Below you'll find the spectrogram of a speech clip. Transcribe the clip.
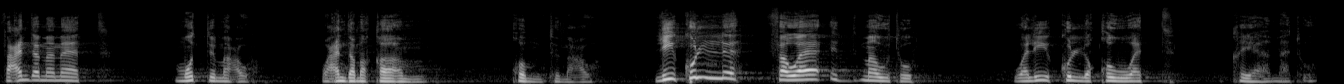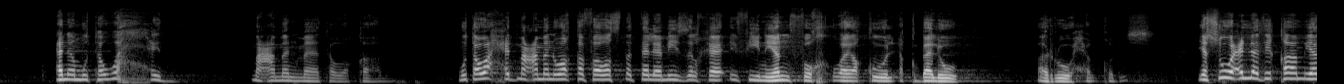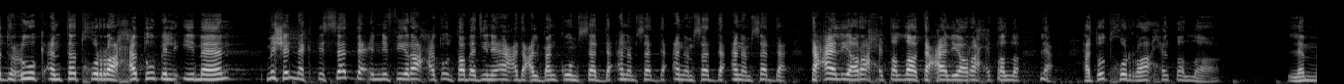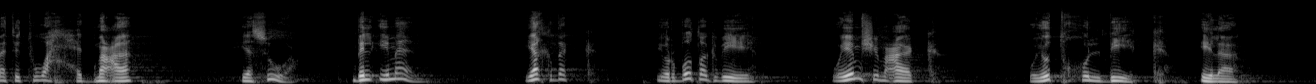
فعندما مات مت معه. وعندما قام قمت معه. لي كل فوائد موته. ولي كل قوة قيامته. أنا متوحد مع من مات وقام. متوحد مع من وقف وسط التلاميذ الخائفين ينفخ ويقول اقبلوا الروح القدس. يسوع الذي قام يدعوك أن تدخل راحته بالإيمان مش إنك تصدق إن في راحة تقول طب أديني قاعد على البنك ومصدق أنا مصدق أنا مصدق أنا مصدق تعالي يا راحة الله تعالي يا راحة الله. لا هتدخل راحة الله لما تتوحد مع يسوع بالإيمان. ياخدك يربطك بيه ويمشي معاك ويدخل بيك إلى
